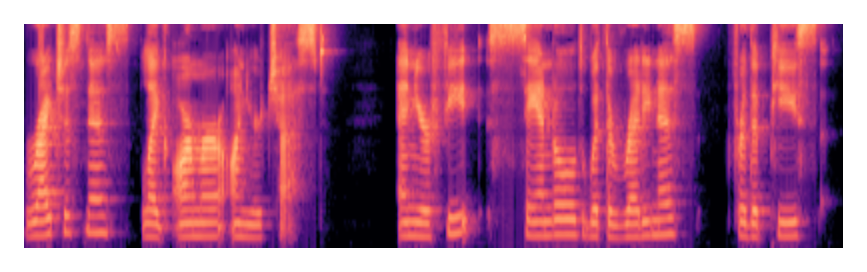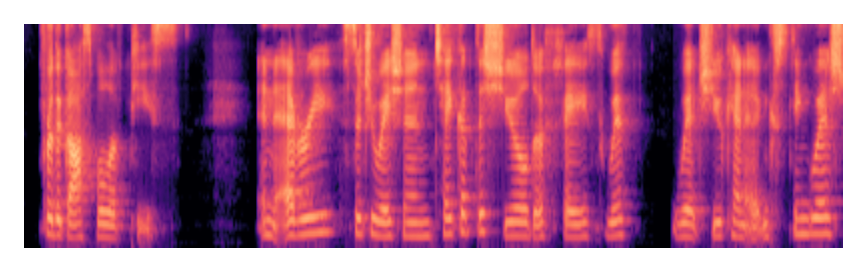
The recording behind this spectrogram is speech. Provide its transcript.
righteousness like armor on your chest, and your feet sandaled with the readiness for the peace for the gospel of peace. In every situation, take up the shield of faith with which you can extinguish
